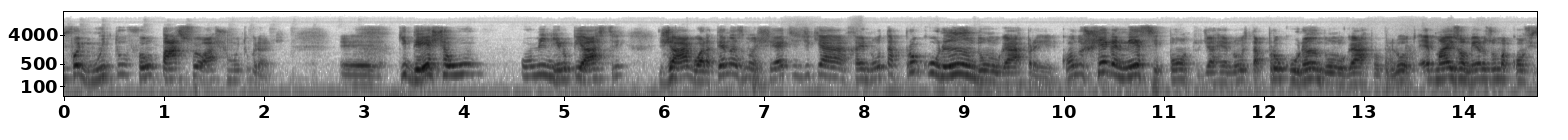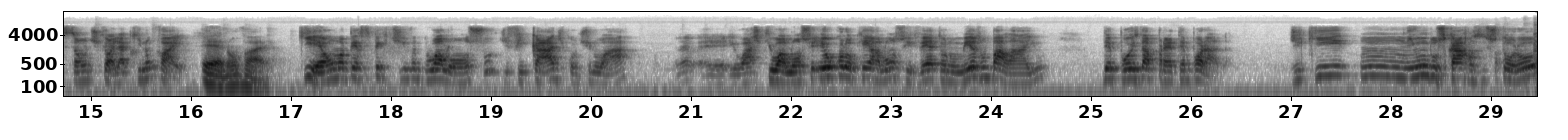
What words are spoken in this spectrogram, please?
foi muito, foi um passo, eu acho, muito grande. É, que deixa o, o menino Piastre já agora até nas manchetes de que a Renault está procurando um lugar para ele. Quando chega nesse ponto de a Renault estar procurando um lugar para o piloto, é mais ou menos uma confissão de que, olha, aqui não vai. É, não vai. Que é uma perspectiva do Alonso de ficar, de continuar. Né? É, eu acho que o Alonso, eu coloquei Alonso e Vettel no mesmo balaio depois da pré-temporada. De que hum, nenhum dos carros estourou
